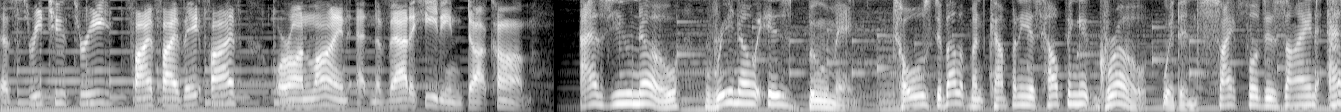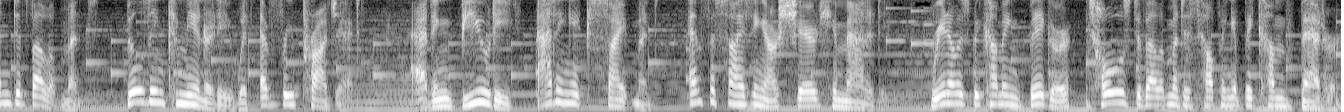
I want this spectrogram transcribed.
That's 323 5585 or online at nevadaheating.com. As you know, Reno is booming. Tolles Development Company is helping it grow with insightful design and development, building community with every project, adding beauty, adding excitement, emphasizing our shared humanity. Reno is becoming bigger. Tolles development is helping it become better,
